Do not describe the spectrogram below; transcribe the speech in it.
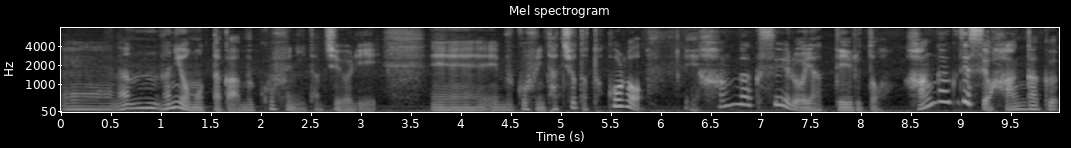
えー、何を思ったか、ブックオフに立ち寄り、えー、ブックオフに立ち寄ったところ、えー、半額セールをやっていると。半額ですよ、半額。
